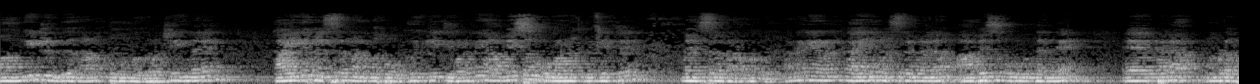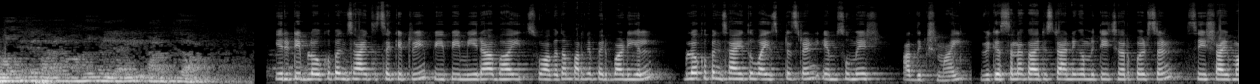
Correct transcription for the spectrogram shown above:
മങ്ങിയിട്ടുണ്ട് എന്നാണ് തോന്നുന്നത്. പക്ഷെ ഇന്നലെ കായിക മത്സരം നടന്നപ്പോൾ ക്രിക്കറ്റ് വളരെ ആവേശപൂർവമാണ് ക്രിക്കറ്റ് മത്സരം നടന്നത്. അങ്ങനെയാണ് കായിക മത്സരങ്ങളെല്ലാം ആവേശപൂർവം തന്നെ പല നമ്മുടെ ബ്ലോക്കിന്റെ പല ഭാഗങ്ങളിലായി നടക്കുകയാണ് Iritty block panchayat secretary P P Meerabhai സ്വാഗതം പറഞ്ഞ പരിപാടിയിൽ block panchayat vice president M Sumesh അധ്യക്ഷനായി. വികസനകാര്യ standing committee chairperson C Shyma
